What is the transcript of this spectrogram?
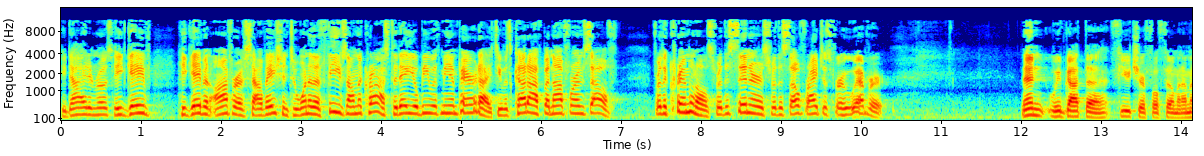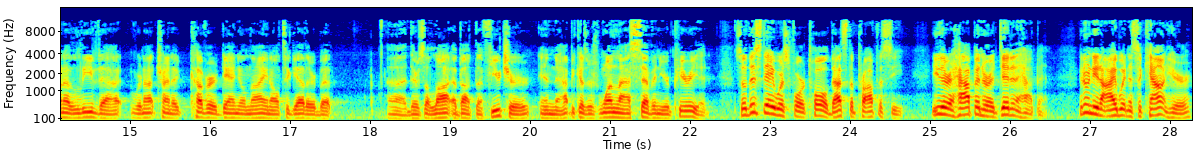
He died and rose. He gave, he gave an offer of salvation to one of the thieves on the cross. Today you'll be with me in paradise. He was cut off, but not for himself. For the criminals, for the sinners, for the self righteous, for whoever. Then we've got the future fulfillment. I'm going to leave that. We're not trying to cover Daniel 9 altogether, but uh, there's a lot about the future in that because there's one last seven year period. So this day was foretold. That's the prophecy. Either it happened or it didn't happen. You don't need an eyewitness account here.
